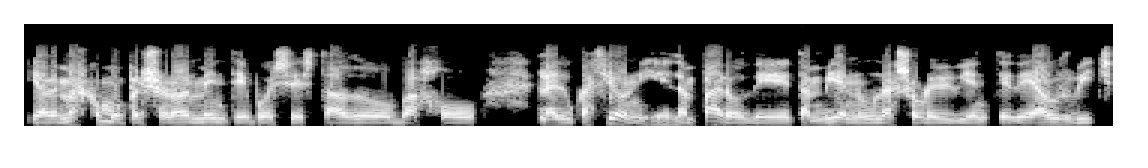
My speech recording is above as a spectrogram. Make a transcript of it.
y además como personalmente pues he estado bajo la educación y el amparo de también una sobreviviente de Auschwitz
